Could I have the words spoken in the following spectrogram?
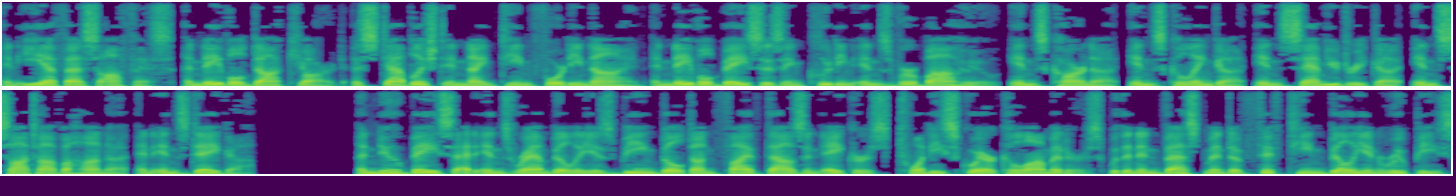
an EFS office, a naval dockyard established in 1949 and naval bases including INS Virbahu, INS Karna, INS Kalinga, INS Samudrika, INS Satavahana, and INS Dega. A new base at INS Rambili is being built on 5000 acres, 20 square kilometers with an investment of 15 billion rupees,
